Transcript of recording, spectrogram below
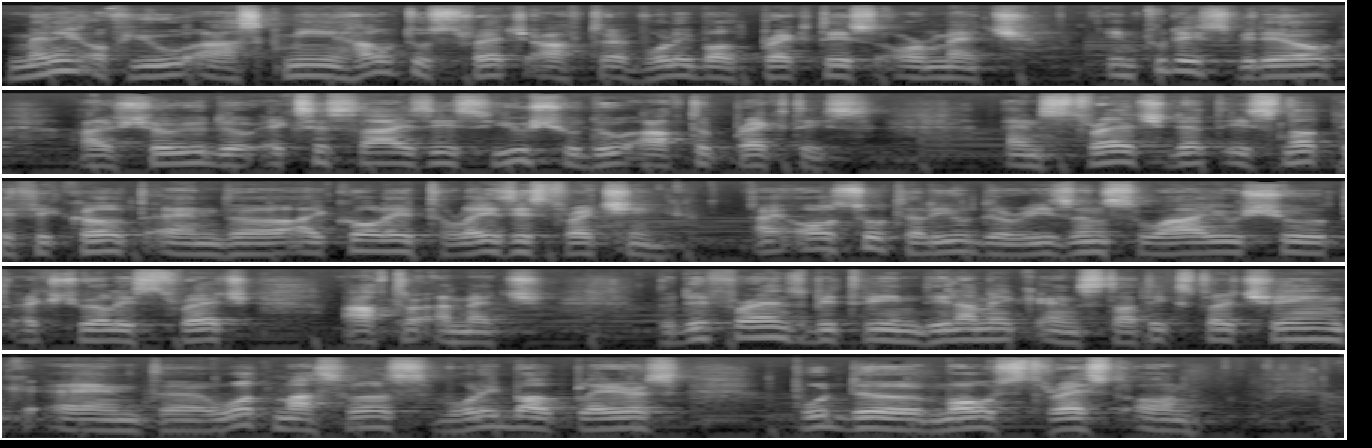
Many of you ask me how to stretch after a volleyball practice or match. In today's video I'll show you the exercises you should do after practice. And stretch that is not difficult and uh, I call it lazy stretching. I also tell you the reasons why you should actually stretch after a match. The difference between dynamic and static stretching and uh, what muscles volleyball players put the most stress on.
